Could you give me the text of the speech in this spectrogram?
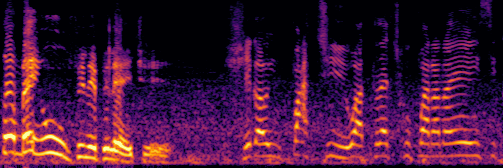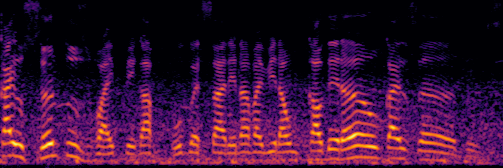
também 1, um, Felipe Leite. Chega ao empate, o Atlético Paranaense, Caio Santos vai pegar fogo, essa arena vai virar um caldeirão, Caio Santos.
